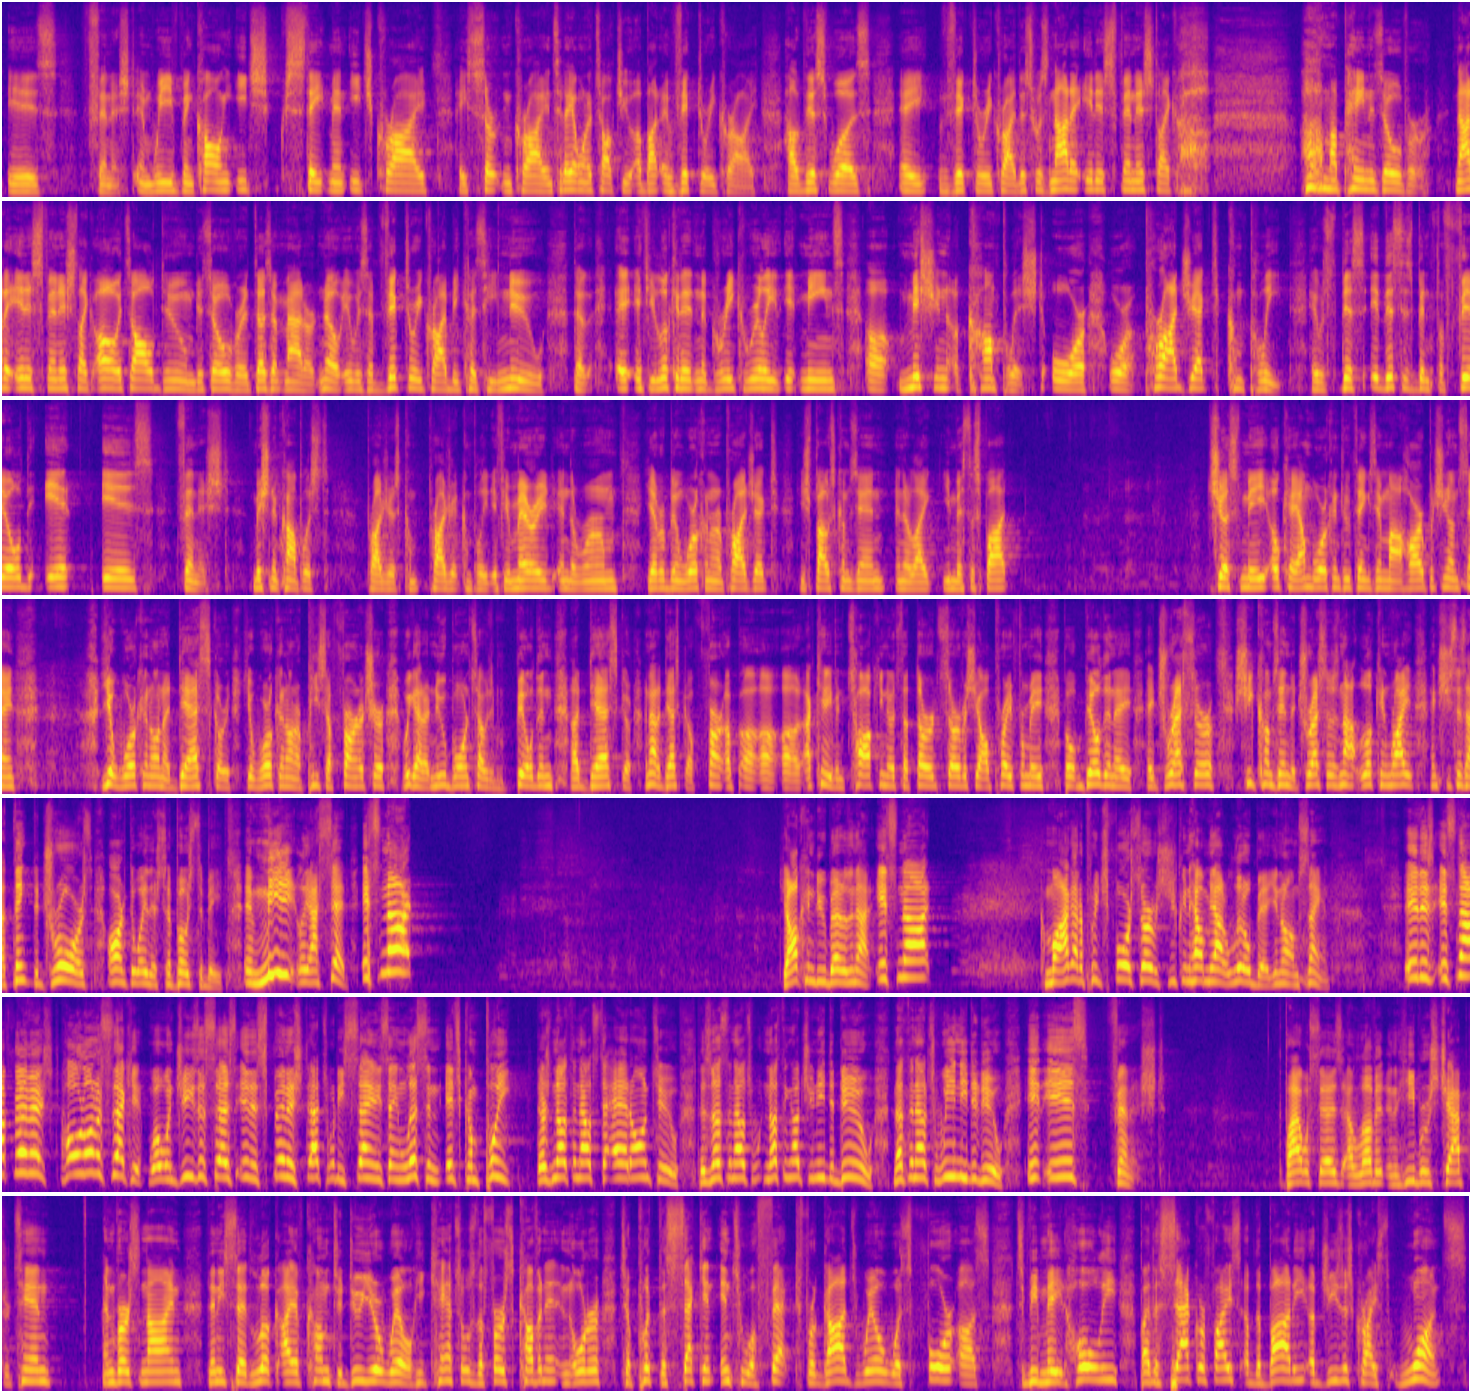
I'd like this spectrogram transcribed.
is finished. And we've been calling each statement, each cry, a certain cry. And today I want to talk to you about a victory cry, how this was a victory cry. This was not a it is finished, like, oh, oh my pain is over. Not a it is finished, like, oh, it's all doomed, it's over, it doesn't matter. No, it was a victory cry because he knew that if you look at it in the Greek, really it means uh, mission accomplished or, or project complete. It was this, it, this has been fulfilled, it is finished. Mission accomplished, project, project complete. If you're married in the room, you ever been working on a project, your spouse comes in and they're like, you missed a spot? Just me. Okay, I'm working through things in my heart, but you know what I'm saying? You're working on a desk or you're working on a piece of furniture. We got a newborn, so I was building a desk, or not a desk, a fur, I can't even talk. You know, it's the third service. Y'all pray for me. But building a, a dresser. She comes in, the dresser's not looking right, and she says, I think the drawers aren't the way they're supposed to be. Immediately I said, It's not. Y'all can do better than that. It's not Come on, I got to preach four services. You can help me out a little bit. You know what I'm saying? It is, it's not finished. Hold on a second. Well, when Jesus says it is finished, that's what he's saying. He's saying, listen, it's complete. There's nothing else to add on to. There's nothing else, nothing else you need to do. Nothing else we need to do. It is finished. The Bible says, I love it in Hebrews chapter 10, in verse 9, then he said, Look, I have come to do your will. He cancels the first covenant in order to put the second into effect. For God's will was for us to be made holy by the sacrifice of the body of Jesus Christ once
